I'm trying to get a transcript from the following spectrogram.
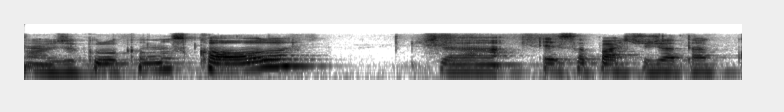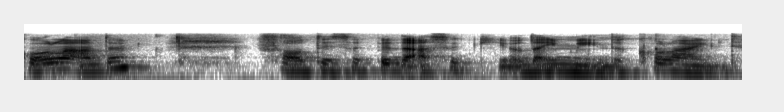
Ó, já colocamos cola, já essa parte já tá colada. Falta esse pedaço aqui, ó, da emenda colar ainda.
